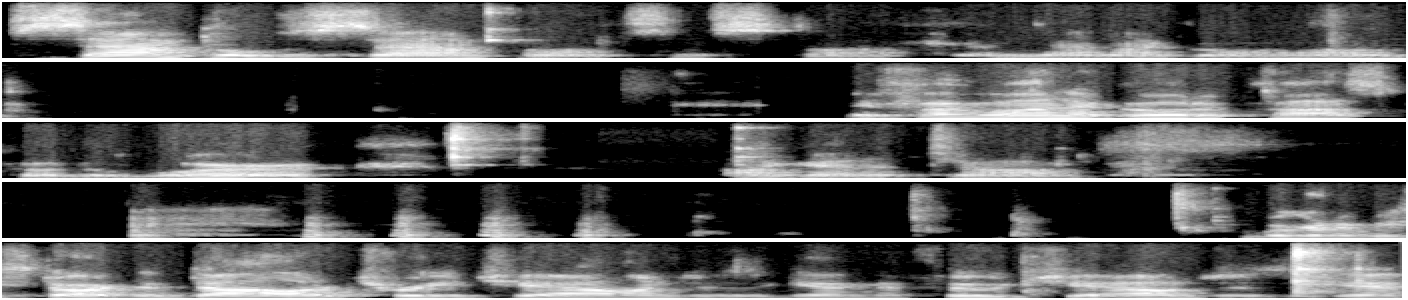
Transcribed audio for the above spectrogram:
sample the samples and stuff, and then I go home. If I want to go to Costco to work, I get a job. We're going to be starting the Dollar Tree challenges again, the food challenges again.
